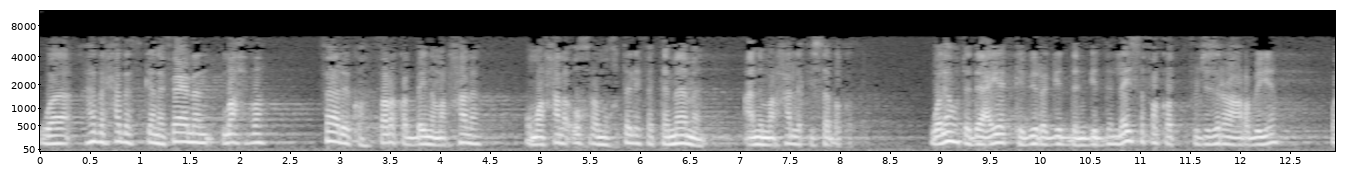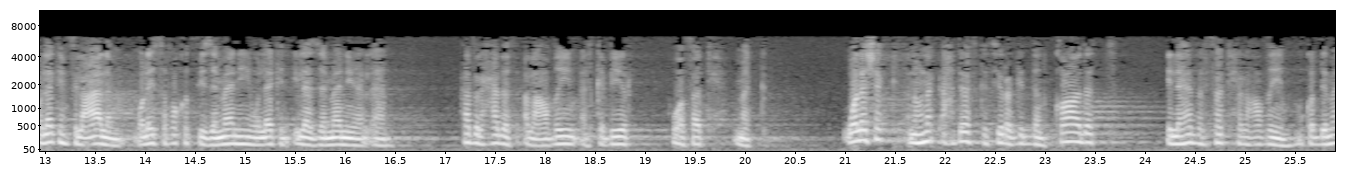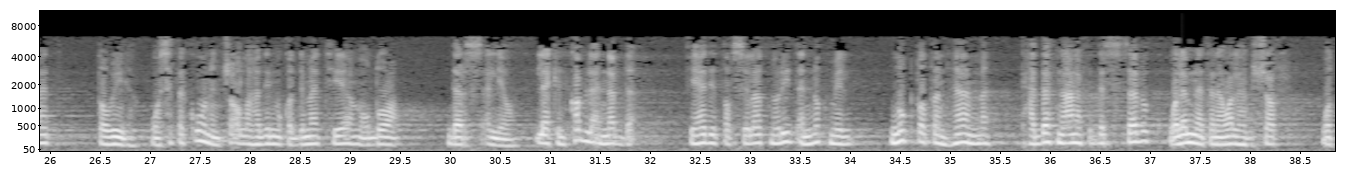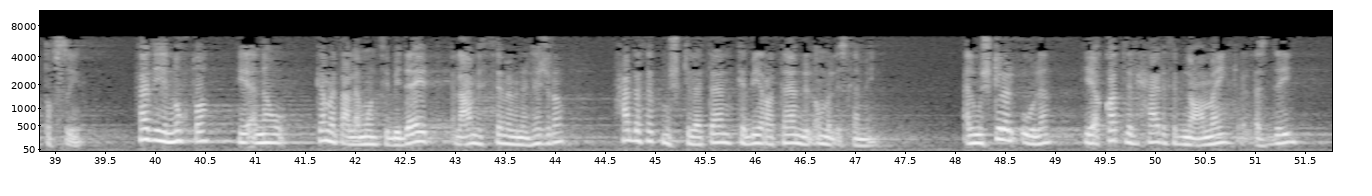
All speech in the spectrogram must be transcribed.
وهذا الحدث كان فعلا لحظة فارقة فرقت بين مرحلة ومرحلة أخرى مختلفة تماما عن المرحلة التي سبقت. وله تداعيات كبيرة جدا جدا ليس فقط في الجزيرة العربية ولكن في العالم وليس فقط في زمانه ولكن إلى زماننا الآن. هذا الحدث العظيم الكبير هو فتح مكة. ولا شك أن هناك أحداث كثيرة جدا قادت إلى هذا الفتح العظيم مقدمات طويلة وستكون إن شاء الله هذه المقدمات هي موضوع درس اليوم. لكن قبل أن نبدأ في هذه التفصيلات نريد أن نكمل نقطة هامة تحدثنا عنها في الدرس السابق ولم نتناولها بالشرح والتفصيل. هذه النقطة هي أنه كما تعلمون في بداية العام الثامن من الهجرة حدثت مشكلتان كبيرتان للأمة الإسلامية. المشكلة الأولى هي قتل الحارث بن عمير الأزدي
